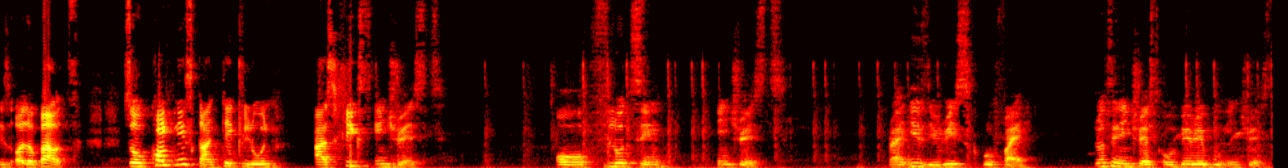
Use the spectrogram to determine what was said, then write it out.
is all about. So companies can take loan as fixed interest or floating interest. Right? This is the risk profile. Floating interest or variable interest.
